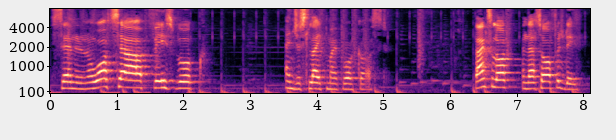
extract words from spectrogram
Send it on WhatsApp, Facebook, and just like my podcast. Thanks a lot, and that's all for today.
